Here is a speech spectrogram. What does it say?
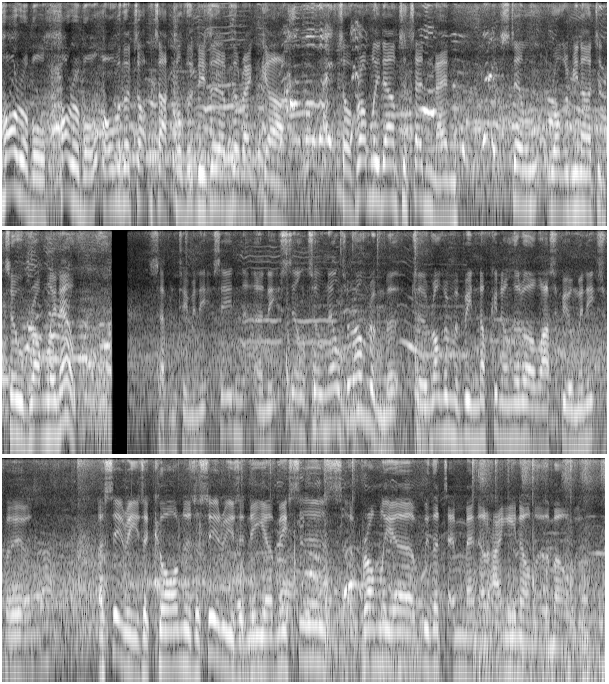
horrible, horrible over the top tackle that deserved the red card. So Bromley down to 10 men, still Rotherham United 2, Bromley nil. 70 minutes in and it's still 2-0 to Rotherham but uh, Rotherham have been knocking on the door last few minutes for a series of corners, a series of near misses. Bromley uh, with the 10 men are hanging on at the moment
